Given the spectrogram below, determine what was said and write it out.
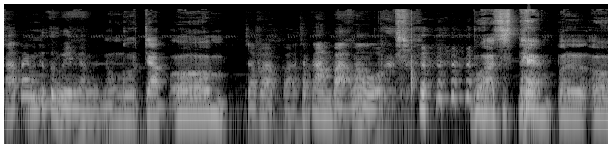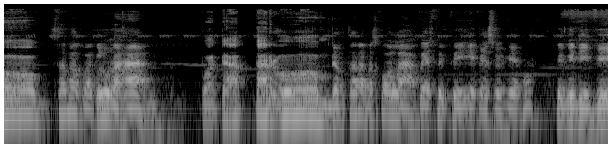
Apa yang ditungguin kamu? Nunggu cap om. Cap apa? Cap kampak mau? Buat stempel om. Cap apa? Kelurahan. Buat daftar om. Daftar apa sekolah? PSBB, eh PSBB apa? PPDB.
